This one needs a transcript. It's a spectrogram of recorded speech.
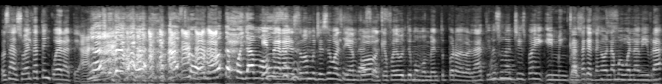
O sea, suéltate, encuérate. Ay, Hazlo, ¿no? Te apoyamos. Y te agradecemos muchísimo el Sí, tiempo, gracias. que fue de último momento, pero de verdad tienes una chispa y, y me encanta Gracias. que tenga una muy buena vibra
